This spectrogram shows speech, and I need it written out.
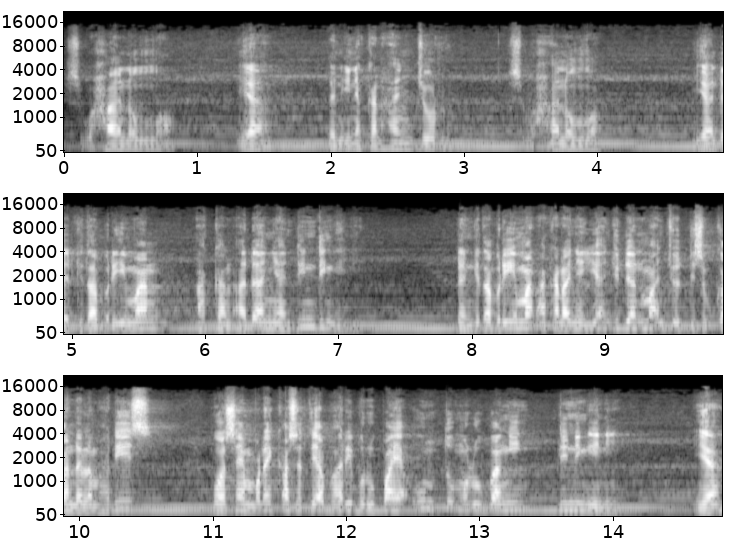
Subhanallah. Ya dan ini akan hancur. Subhanallah. Ya dan kita beriman akan adanya dinding ini. Dan kita beriman akan adanya Ya'juj dan Ma'juj disebutkan dalam hadis bahwasanya mereka setiap hari berupaya untuk melubangi dinding ini. Ya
